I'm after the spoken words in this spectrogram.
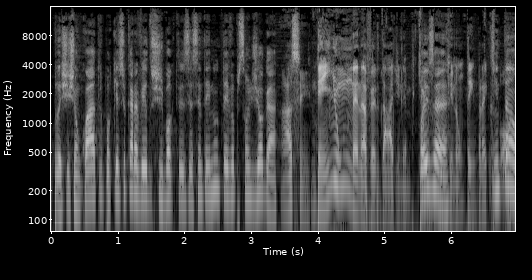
pro PlayStation 4, porque se o cara veio do Xbox 360 e não teve a opção de jogar. Ah, sim. Nenhum, né, na verdade, né? Porque Pois é. que não tem pra Xbox, Então,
